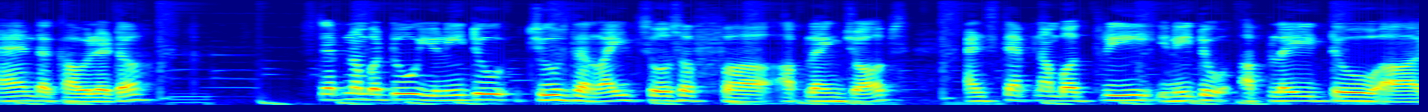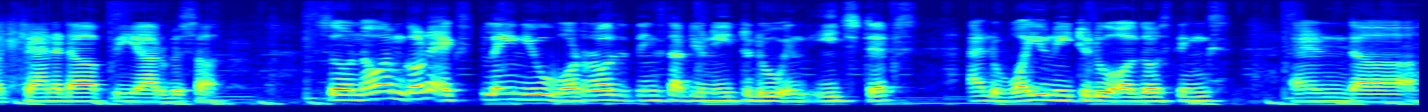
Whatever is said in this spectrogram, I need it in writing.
and a cover letter. Step number two, you need to choose the right source of uh, applying jobs. And step number three, you need to apply to uh, Canada PR visa. So now I'm going to explain you what are all the things that you need to do in each steps and why you need to do all those things and uh,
